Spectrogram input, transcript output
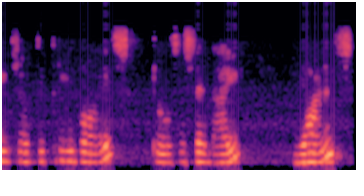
Each of the three boys tosses a die once.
